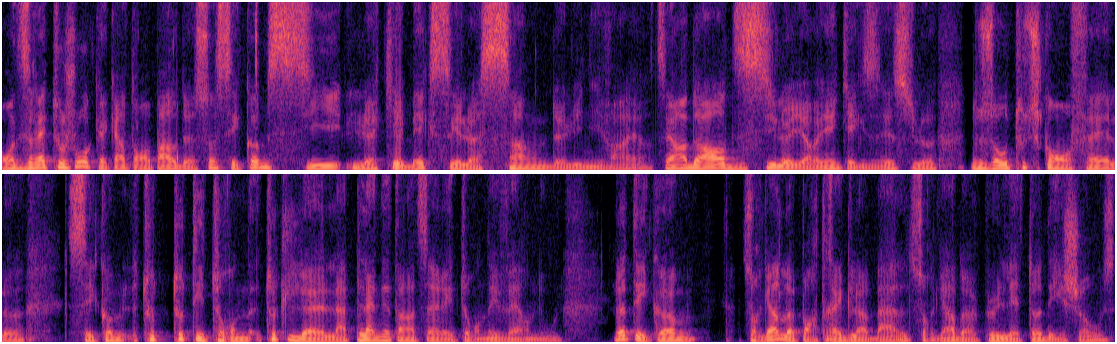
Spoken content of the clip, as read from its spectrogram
on dirait toujours que quand on parle de ça, c'est comme si le Québec, c'est le centre de l'univers. En dehors d'ici, il n'y a rien qui existe. Nous autres, tout ce qu'on fait, c'est comme tout, est tourné, toute la planète entière est tournée vers nous. Là, tu comme, tu regardes le portrait global, tu regardes un peu l'état des choses,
